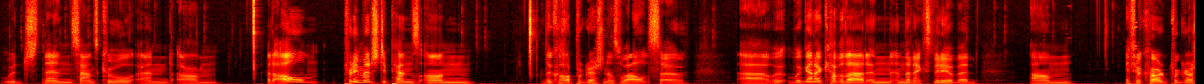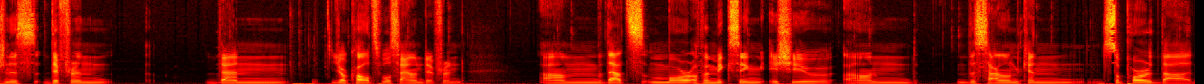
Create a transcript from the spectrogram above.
which then sounds cool and um, it all pretty much depends on the chord progression as well. So uh, we're gonna cover that in, in the next video, but um, if your chord progression is different, then your chords will sound different. Um, that's more of a mixing issue and the sound can support that.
